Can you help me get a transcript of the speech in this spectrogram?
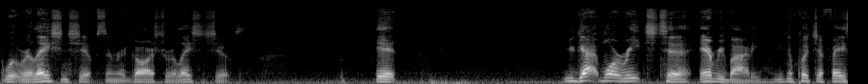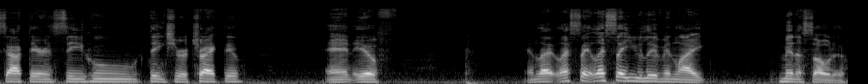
with relationships in regards to relationships it you got more reach to everybody. You can put your face out there and see who thinks you're attractive. And if and let, let's say let's say you live in like minnesota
